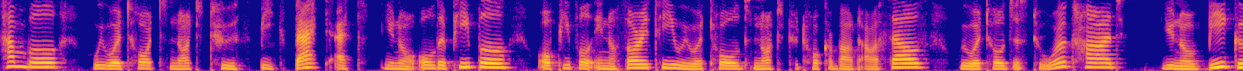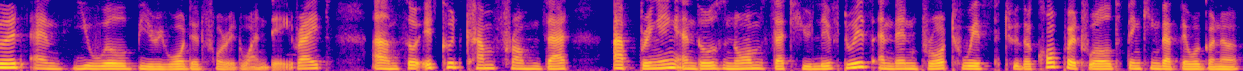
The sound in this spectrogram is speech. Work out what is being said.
humble. We were taught not to speak back at, you know, older people or people in authority. We were told not to talk about ourselves. We were told just to work hard, you know, be good and you will be rewarded for it one day, right? Um, so it could come from that upbringing and those norms that you lived with and then brought with to the corporate world thinking that they were going to,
